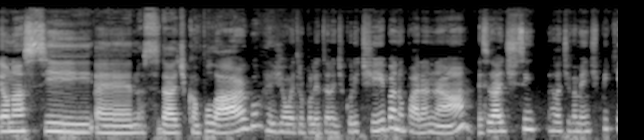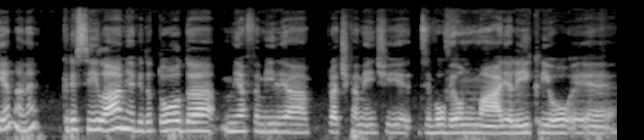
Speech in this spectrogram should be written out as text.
Eu nasci é, na cidade de Campo Largo, região metropolitana de Curitiba, no Paraná. É cidade, sim, relativamente pequena, né? cresci lá minha vida toda, minha família praticamente desenvolveu numa área ali, criou é,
